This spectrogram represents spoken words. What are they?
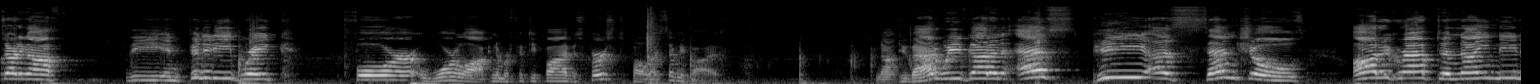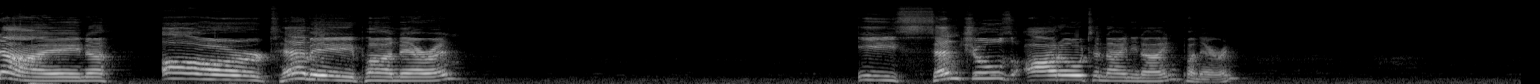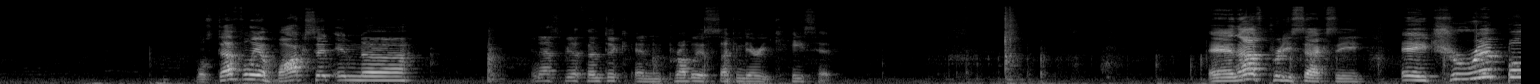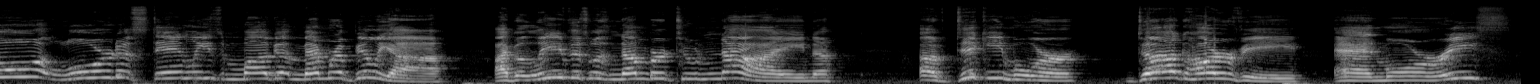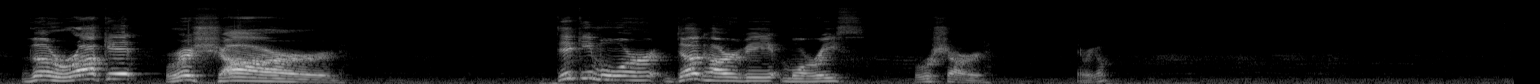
Starting off the Infinity Break for Warlock. Number 55 is first, followed by 75. Not too bad. We've got an SP Essentials autograph to 99. Artemi Panarin. Essentials auto to 99, Panarin. Most definitely a box hit in uh, in SP Authentic and probably a secondary case hit. And that's pretty sexy. A triple Lord Stanley's mug memorabilia. I believe this was number to nine of Dickie Moore, Doug Harvey, and Maurice the Rocket Richard. Dickie Moore, Doug Harvey, Maurice Richard. There we go.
